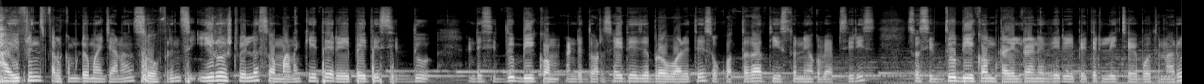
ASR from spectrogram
Hi friends welcome to my channel so friends ఈ రోజు వీళ్ళు సో మనకైతే రేపైతే సిద్ధు అంటే సిద్ధు బీకామ్ అంటే దొరసాయి తేజ బ్రో వాళ్ళైతే సో కొత్తగా తీస్తున్న ఒక web series. So Siddhu BCom trailer అనేది రేపైతే రిలీజ్ చేయబోతున్నారు.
